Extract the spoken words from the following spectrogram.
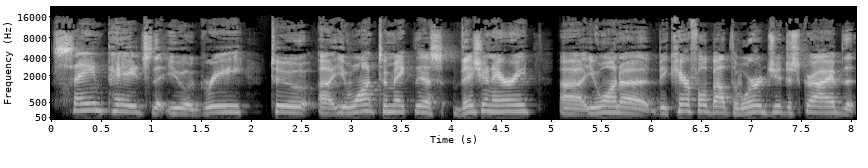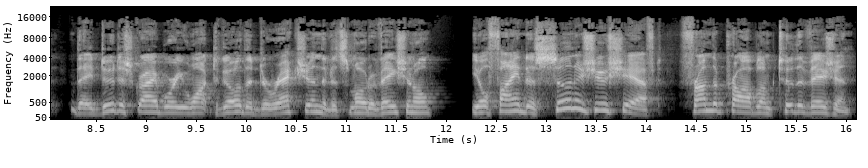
same page that you agree to. Uh, you want to make this visionary. Uh, you want to be careful about the words you describe, that they do describe where you want to go, the direction, that it's motivational. You'll find as soon as you shift from the problem to the vision,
